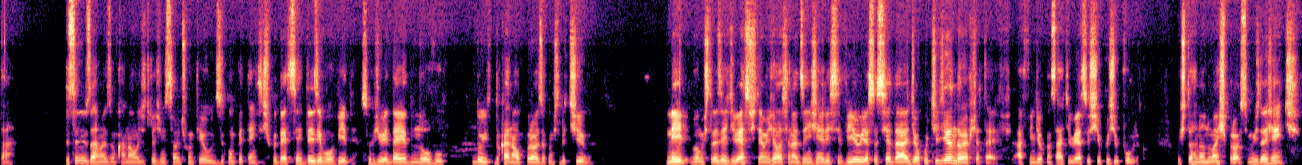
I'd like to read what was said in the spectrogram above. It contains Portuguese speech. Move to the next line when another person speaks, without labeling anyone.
Tá? Precisando usar mais um canal de transmissão de conteúdos e competências pudesse ser desenvolvida, surgiu a ideia do novo do, do canal Prosa Construtiva. Nele, vamos trazer diversos temas relacionados à engenharia civil e à sociedade ao cotidiano da UFJF, a fim de alcançar diversos tipos de público, os tornando mais próximos da gente.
